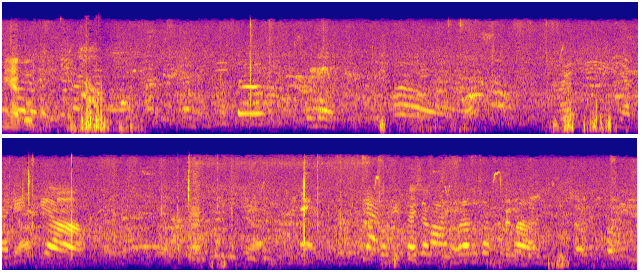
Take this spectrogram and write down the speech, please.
Mira tú. Porque estáis acostumbrados a.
